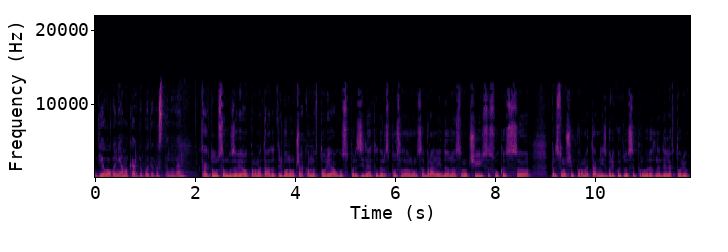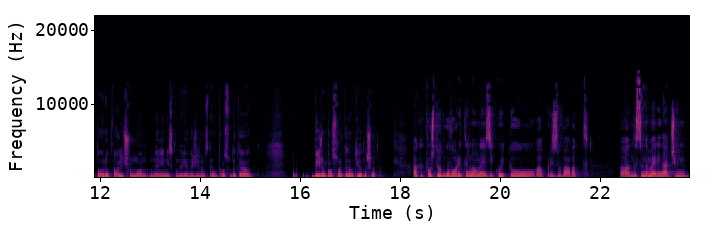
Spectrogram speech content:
диалога няма как да бъде възстановен? Както съм го заявял от парламентарната трибуна, очаквам на 2 август президента да разпусне Народно събрание и да насрочи с указ предсрочни парламентарни избори, които да се проведат неделя 2 октомври. Това е лично мнение, не искам да ви ангажирам с него. Просто така виждам просто на къде отиват нещата. А какво ще отговорите на тези, които призовават да се намери начин,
